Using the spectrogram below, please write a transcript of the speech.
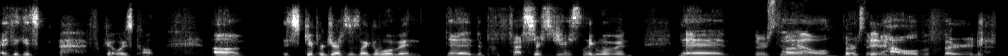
I think it's I forgot what it's called. Um, Skipper dresses like a woman. Then the professor's dressed like a woman. Then Thurston uh, Howell. the Thurston third. Howell the third.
